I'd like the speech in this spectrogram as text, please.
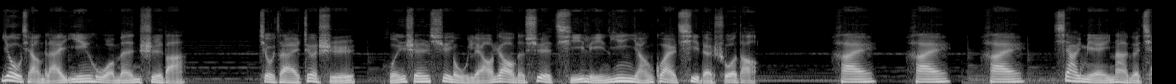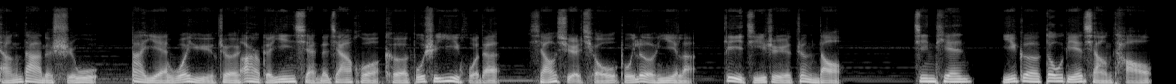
又想来阴我们是吧？就在这时，浑身血雾缭绕的血麒麟阴阳怪气的说道：“嗨嗨嗨！下面那个强大的食物，大爷我与这二个阴险的家伙可不是一伙的。”小雪球不乐意了，立即指正道：“今天。”一个都别想逃！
